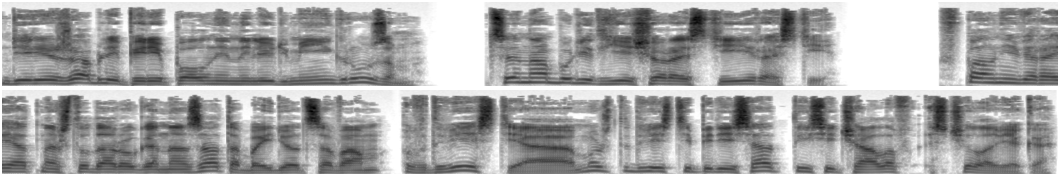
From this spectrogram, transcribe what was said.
«Дирижабли переполнены людьми и грузом. Цена будет еще расти и расти. Вполне вероятно, что дорога назад обойдется вам в 200, а может и 250 тысяч алов с человека.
